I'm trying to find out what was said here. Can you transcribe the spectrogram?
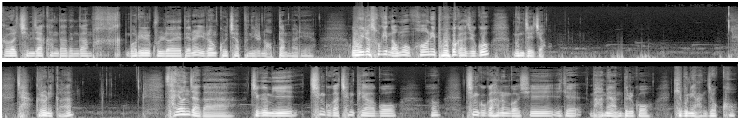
그걸 짐작한다든가 막 머리를 굴려야 되는 이런 골치 아픈 일은 없단 말이에요. 오히려 속이 너무 훤히 보여가지고 문제죠. 자, 그러니까 사연자가 지금 이 친구가 창피하고 어? 친구가 하는 것이 이게 마음에 안 들고 기분이 안 좋고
